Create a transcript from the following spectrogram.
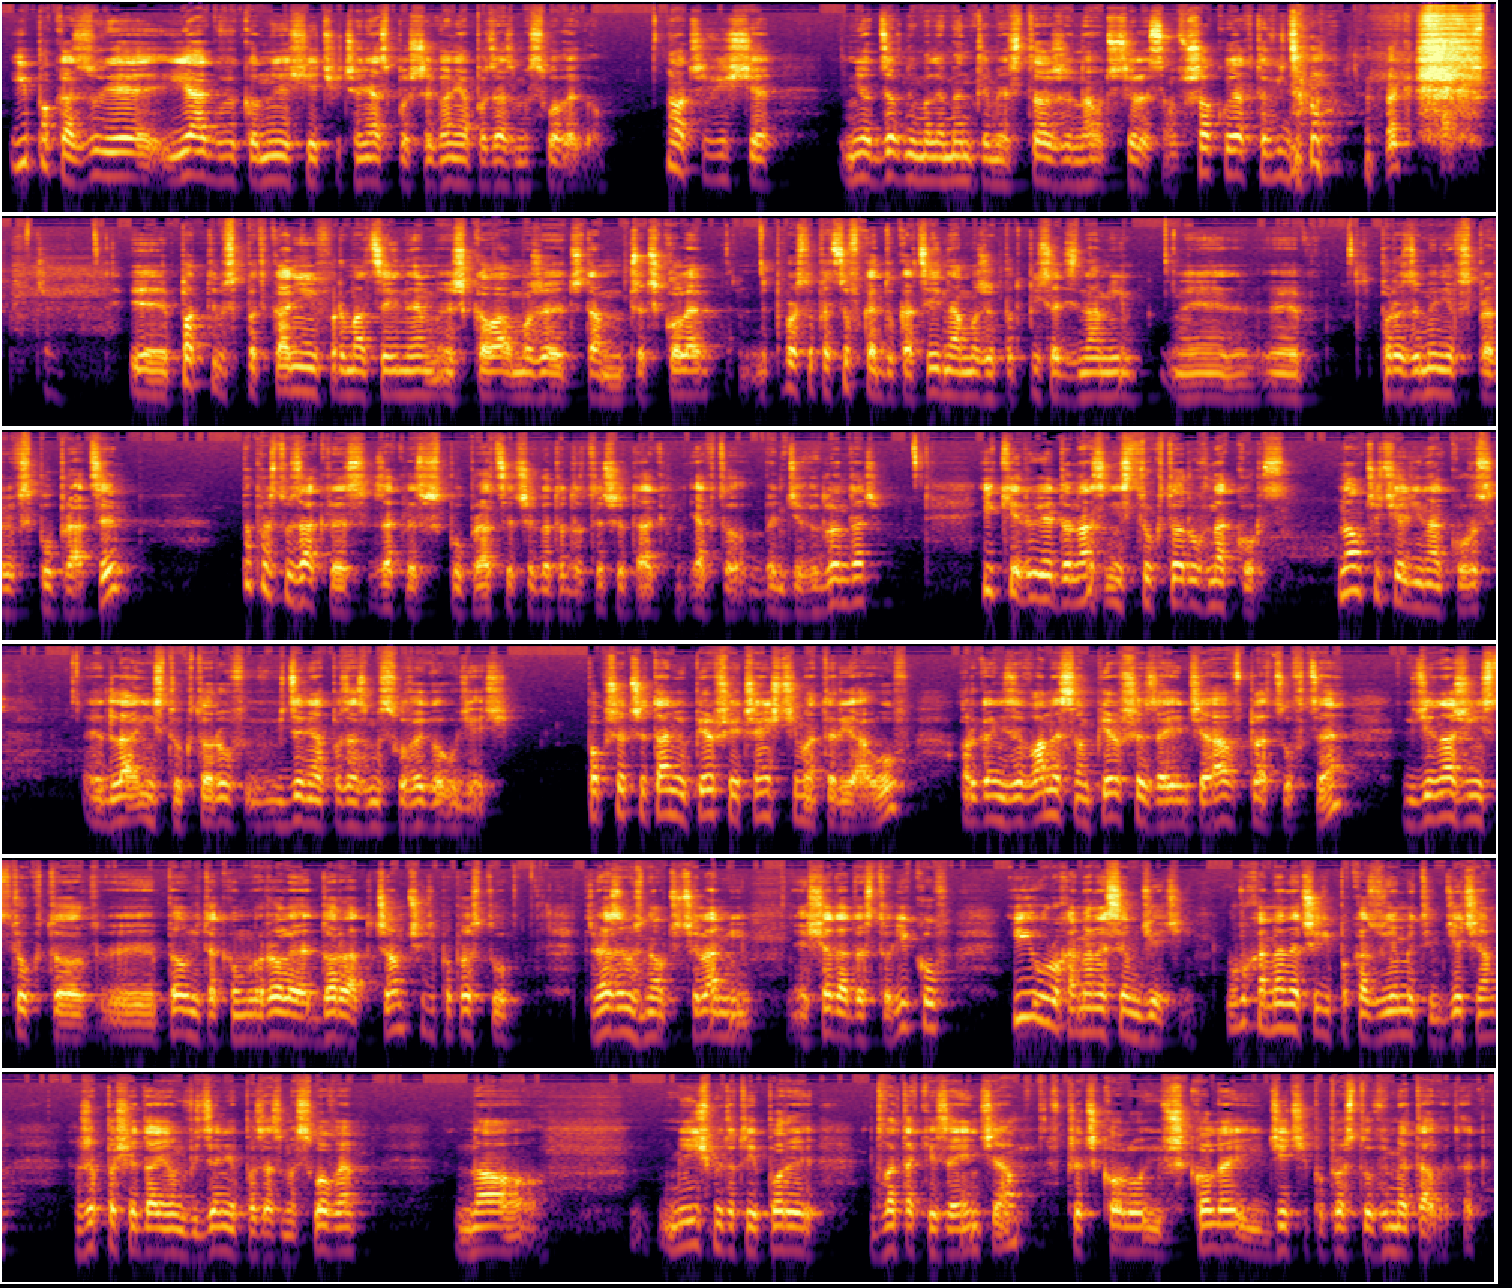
i pokazuje, jak wykonuje się ćwiczenia spostrzegania pozazmysłowego. No, oczywiście nieodzownym elementem jest to, że nauczyciele są w szoku, jak to widzą. tak? E, Po tym spotkaniu informacyjnym szkoła może, czy tam przedszkole, po prostu placówka edukacyjna może podpisać z nami e, e, porozumienie w sprawie współpracy. Po prostu zakres, zakres współpracy, czego to dotyczy, tak, jak to będzie wyglądać. I kieruje do nas instruktorów na kurs. Nauczycieli na kurs e, dla instruktorów widzenia pozazmysłowego u dzieci. Po przeczytaniu pierwszej części materiałów organizowane są pierwsze zajęcia w placówce, gdzie nasz instruktor y, pełni taką rolę doradczą, czyli po prostu razem z nauczycielami y, siada do stolików i uruchamiane są dzieci. Uruchamiane, czyli pokazujemy tym dzieciom, że posiadają widzenie pozazmysłowe. No, mieliśmy do tej pory dwa takie zajęcia w przedszkolu i w szkole i dzieci po prostu wymiotały, tak?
